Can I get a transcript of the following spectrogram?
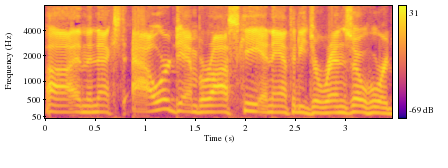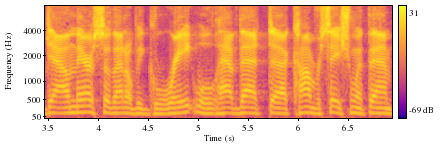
uh, in the next hour. Dan Borowski and Anthony Dorenzo, who are down there, so that'll be great. We'll have that uh, conversation with them.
